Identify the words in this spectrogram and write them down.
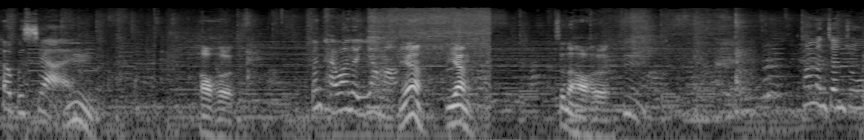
喝不下哎。嗯，好喝。跟台湾的一样吗？一样，一样，真的好喝。嗯。他们珍珠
